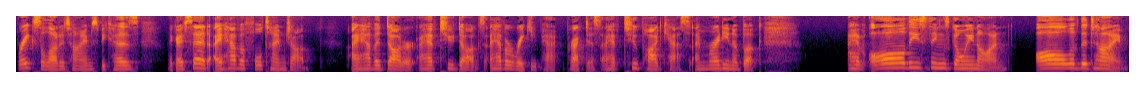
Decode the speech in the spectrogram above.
breaks a lot of times because, like I've said, I have a full time job. I have a daughter. I have two dogs. I have a Reiki practice. I have two podcasts. I'm writing a book. I have all these things going on all of the time.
